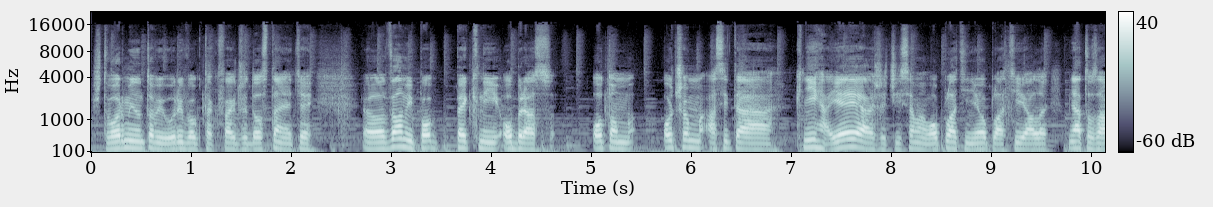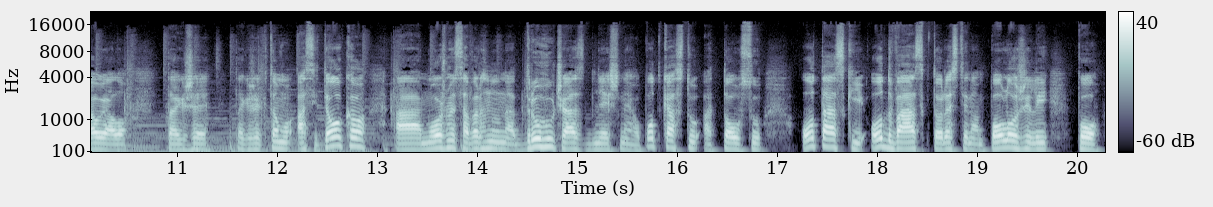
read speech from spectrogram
4-minútový úryvok, tak fakt, že dostanete e, veľmi po- pekný obraz o tom, o čom asi tá kniha je a že či sa vám oplatí, neoplatí, ale mňa to zaujalo. Takže, takže k tomu asi toľko a môžeme sa vrhnúť na druhú časť dnešného podcastu a to sú otázky od vás, ktoré ste nám položili po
